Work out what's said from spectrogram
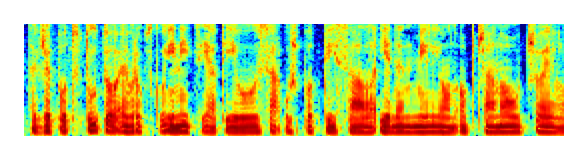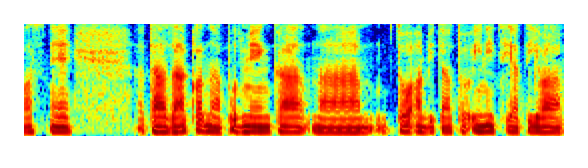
Takže pod túto európsku iniciatívu sa už podpísal 1 milión občanov, čo je vlastne tá základná podmienka na to, aby táto iniciatíva e,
